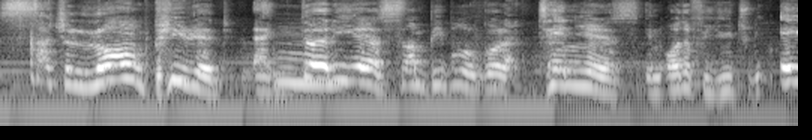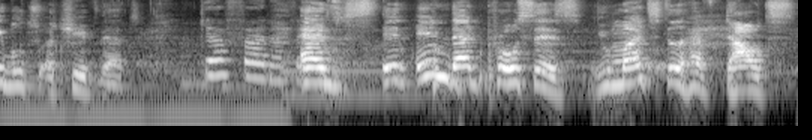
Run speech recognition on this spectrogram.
such a long period, like 30 years. Some people will go like 10 years in order for you to be able to achieve that. And in, in that process, you might still have doubts.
